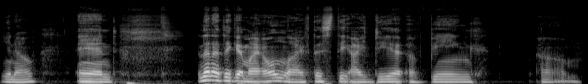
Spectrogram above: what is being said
you know? And and then I think in my own life, this the idea of being um,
